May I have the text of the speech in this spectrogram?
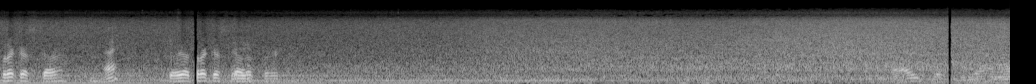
otra cascada. ¿Eh? Se ve otra cascada Sí. por acá. Ay, pues ya no.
